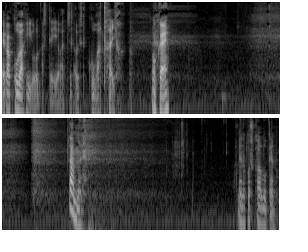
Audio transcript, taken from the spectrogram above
Eka kuvakin julkaistiin jo, että sitä oikeasti kuvataan jo. Okei. Okay. Tämmönen. En ole koskaan lukenut.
